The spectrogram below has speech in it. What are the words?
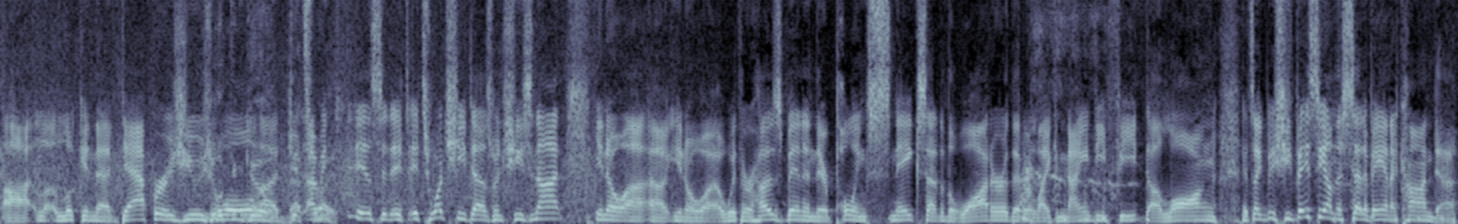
uh, l- looking dapper as usual. Looking good. Uh, That's I right. mean, it is, it, it's what she does when she's not, you know, uh, uh, you know, uh, with her husband and they're pulling snakes out of the water that are like 90 feet uh, long. It's like she's basically on the set of Anaconda,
